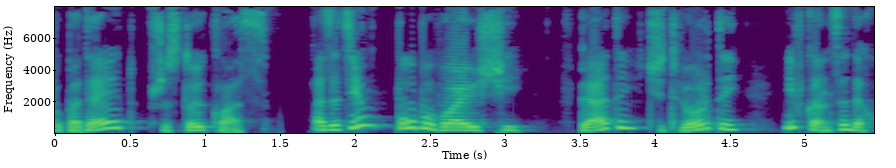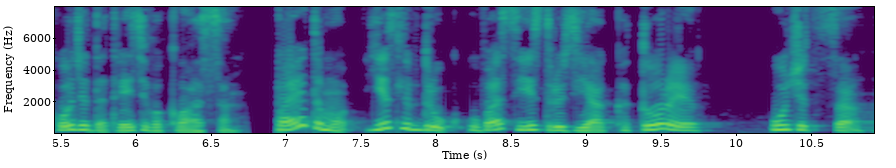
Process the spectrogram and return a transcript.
попадает в шестой класс, а затем по убывающей – в пятый, четвертый и в конце доходит до третьего класса. Поэтому, если вдруг у вас есть друзья, которые учатся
